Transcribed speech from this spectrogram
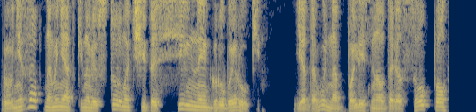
Внезапно меня откинули в сторону чьи-то сильные грубые руки. Я довольно болезненно ударился об пол,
